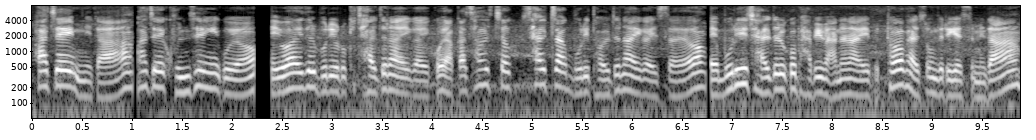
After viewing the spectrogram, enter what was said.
화재입니다. 화재 군생이고요. 네, 이 아이들 물이 이렇게 잘 든 아이가 있고 약간 살짝 살짝 물이 덜 든 아이가 있어요. 네, 물이 잘 들고 밥이 많은 아이부터 발송드리겠습니다.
